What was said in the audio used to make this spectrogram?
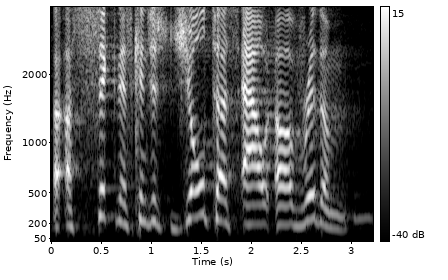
a, a, sickness can just jolt us out of rhythm.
